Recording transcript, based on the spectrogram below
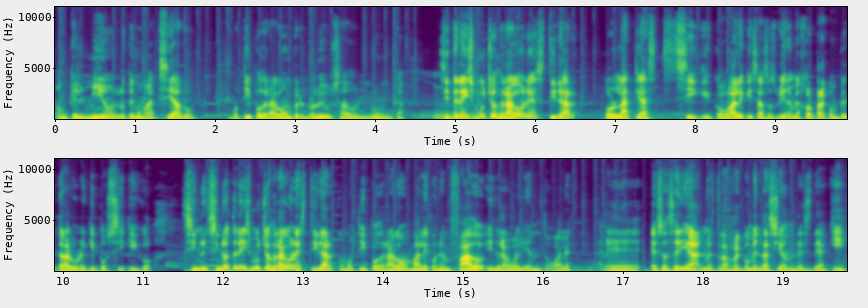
Aunque el mío lo tengo maxeado como tipo dragón, pero no lo he usado nunca. Si mm. tenéis muchos dragones, tirar por Latias psíquico, ¿vale? Quizás os viene mejor para completar algún equipo psíquico. Si no, si no tenéis muchos dragones, tirar como tipo dragón, ¿vale? Con enfado y drago aliento, ¿vale? Eh, eso sería nuestra recomendación desde aquí.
